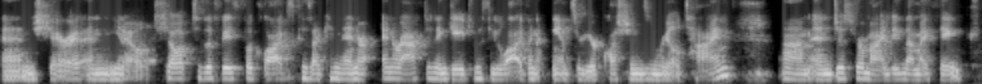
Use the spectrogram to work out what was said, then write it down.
and share it and, you know, show up to the Facebook lives because I can inter- interact and engage with you live and answer your questions in real time. Um, and just reminding them, I think,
